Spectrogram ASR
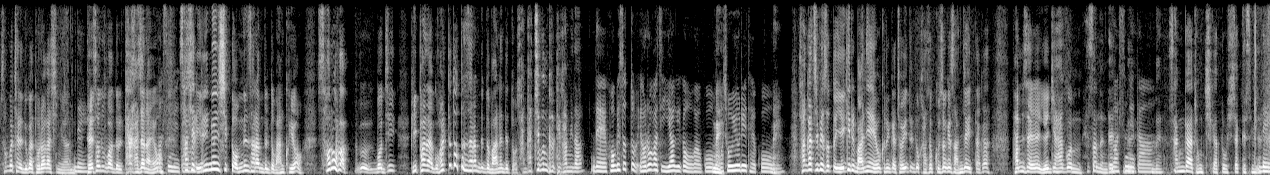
선거철에 누가 돌아가시면 네. 대선 후보들 다 가잖아요. 맞습니다. 사실 일면식도 없는 사람들도 많고요. 서로 막 그 뭐지 비판하고 헐뜯었던 사람들도 많은데 또 상가집은 그렇게 갑니다. 네, 거기서 또 여러 가지 이야기가 오가고 네. 뭐 조율이 되고 네. 상가집에서 또 얘기를 많이 해요. 그러니까 저희들도 가서 구석에서 앉아 있다가 밤새 얘기하곤 했었는데 맞습니다. 네, 네. 상가 정치가 또 시작됐습니다. 네.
